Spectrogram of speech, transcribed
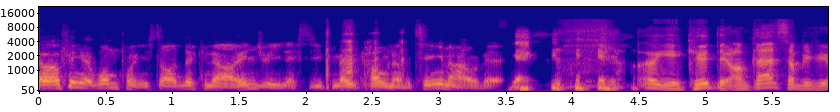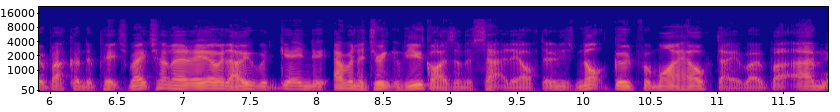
Oh, I think at one point you started looking at our injury list. You can make a whole other team out of it. oh, you could do. I'm glad some of you are back on the pitch, mate. Trying to, you know, getting having a drink with you guys on a Saturday afternoon is not good for my health, Dave. But um,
